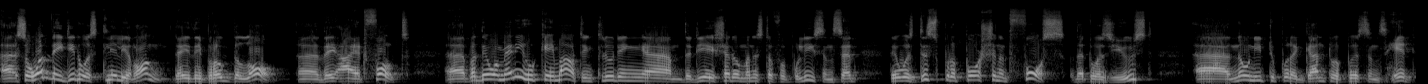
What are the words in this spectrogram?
Uh, so what they did was clearly wrong. They, they broke the law. Uh, they are at fault. Uh, but there were many who came out, including um, the DA Shadow Minister for Police, and said there was disproportionate force that was used. Uh, no need to put a gun to a person's head.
